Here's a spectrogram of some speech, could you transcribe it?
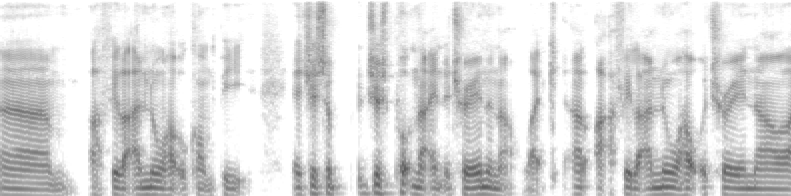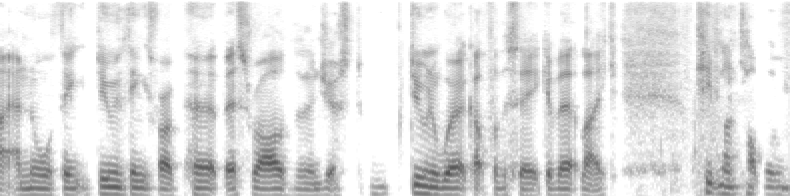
Um, I feel like I know how to compete. It's just a, just putting that into training now. Like I, I feel like I know how to train now. Like, I know think doing things for a purpose rather than just doing a workout for the sake of it. Like keeping on top of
